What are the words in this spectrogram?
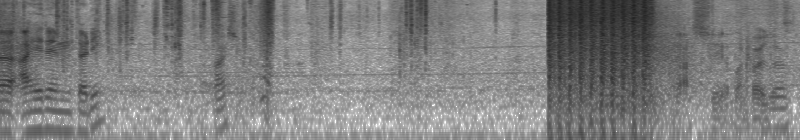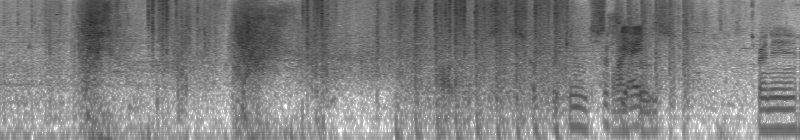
Uh, I hit him 30. Nice. Yeah, I see one bozo. It's it's got freaking 58. snipers. 20.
